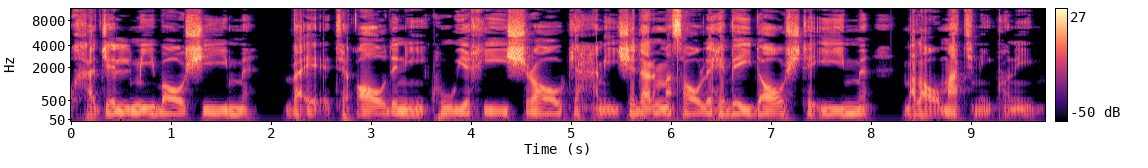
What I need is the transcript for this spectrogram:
خجل می باشیم و اعتقاد نیکوی خیش را که همیشه در مصالح وی داشته ایم ملامت می کنیم.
